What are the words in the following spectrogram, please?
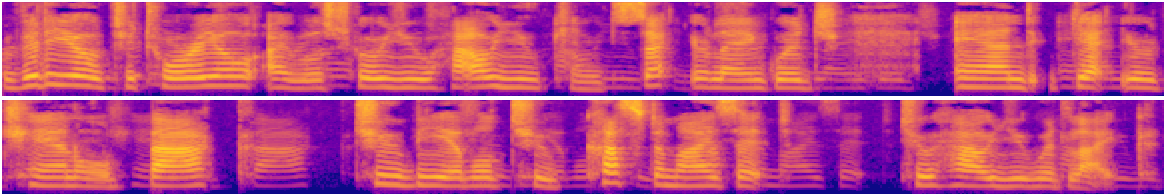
video tutorial, I will show you how you can set your language and get your channel back to be able to customize it to how you would like.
